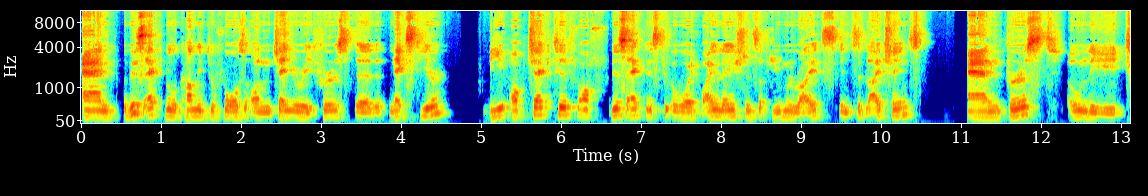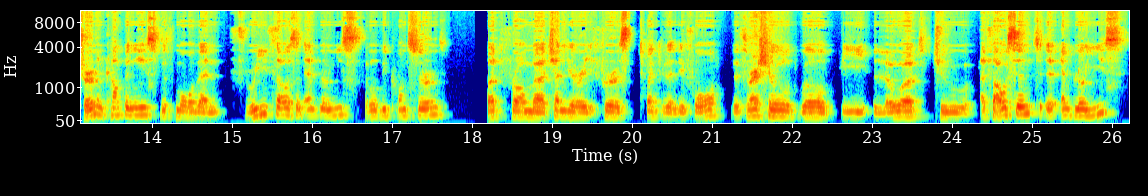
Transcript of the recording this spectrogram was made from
And this act will come into force on January 1st uh, next year. The objective of this act is to avoid violations of human rights in supply chains and first, only German companies with more than 3,000 employees will be concerned. But from uh, January 1st, 2024, the threshold will be lowered to 1,000 uh, employees.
